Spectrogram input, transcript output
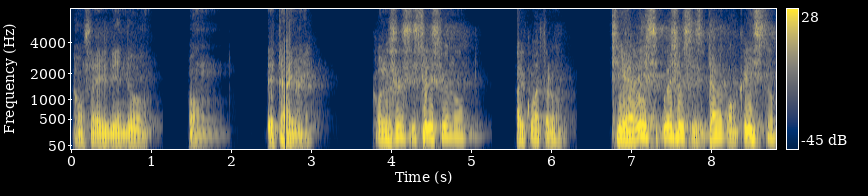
Vamos a ir viendo con detalle. Colosenses 3.1 al 4. Si habéis pues resucitado con Cristo,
